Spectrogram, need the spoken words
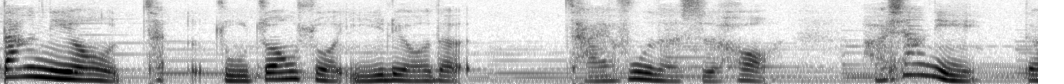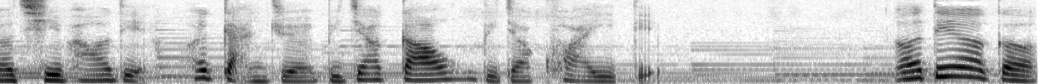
当你有财祖宗所遗留的财富的时候，好像你的起跑点会感觉比较高，比较快一点。而第二个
